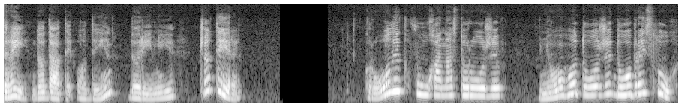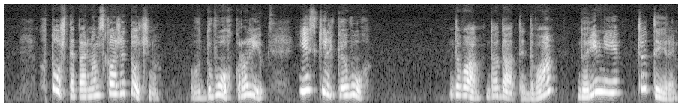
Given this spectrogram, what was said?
Три додати один дорівнює чотири. Кролик вуха насторожив. В нього дуже добрий слух. Хто ж тепер нам скаже точно? В двох кролів Є скільки вух? Два додати два дорівнює чотири.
